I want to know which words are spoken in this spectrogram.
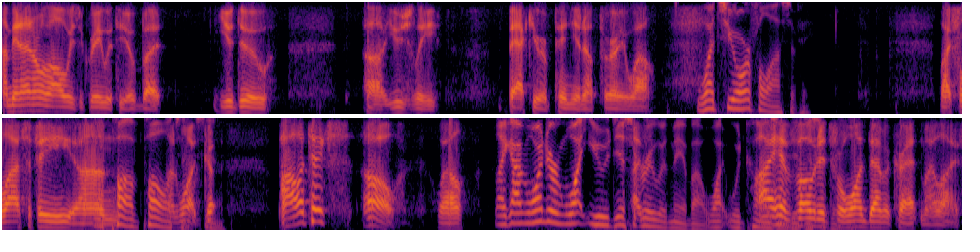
I mean, I don't always agree with you, but you do uh, usually back your opinion up very well. What's your philosophy? My philosophy on, Of politics, on what? Go- Politics? Oh, well, Like, I'm wondering what you disagree with me about. What would cause I have voted disagree? for one Democrat in my life.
